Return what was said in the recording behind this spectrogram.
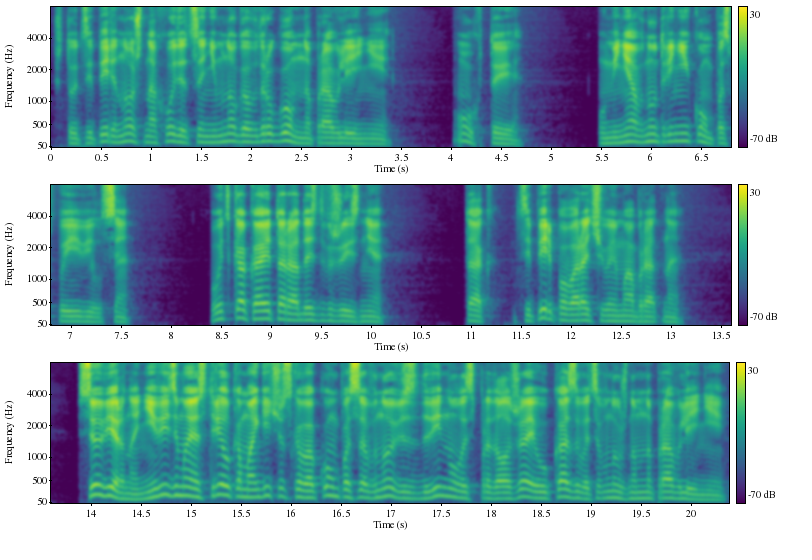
что теперь нож находится немного в другом направлении. Ух ты! У меня внутренний компас появился. Хоть какая-то радость в жизни. Так, теперь поворачиваем обратно. Все верно, невидимая стрелка магического компаса вновь сдвинулась, продолжая указывать в нужном направлении.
